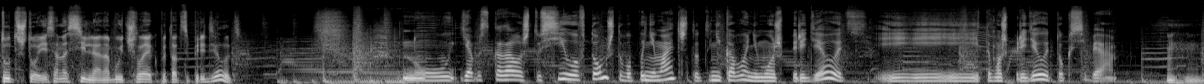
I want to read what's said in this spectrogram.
тут что, если она сильная, она будет человека пытаться переделать? Ну, я бы сказала, что сила в том, чтобы понимать, что ты никого не можешь переделать, и ты можешь переделать только себя. Мгм.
